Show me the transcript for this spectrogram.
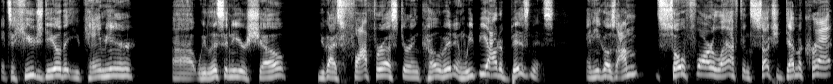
it's a huge deal that you came here. Uh, we listened to your show. You guys fought for us during COVID, and we'd be out of business. And he goes, I'm so far left and such a Democrat.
